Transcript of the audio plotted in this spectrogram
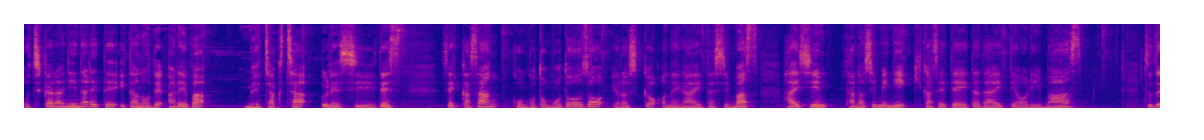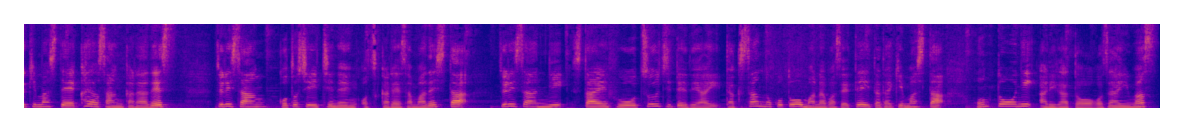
お力になれていたのであればめちゃくちゃ嬉しいです。せっかさん、今後ともどうぞよろしくお願いいたします。配信楽しみに聞かせていただいております。続きまして、かよさんからです。樹里さん、今年1年お疲れ様でした。樹里さんにスタイフを通じて出会い、たくさんのことを学ばせていただきました。本当にありがとうございます。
